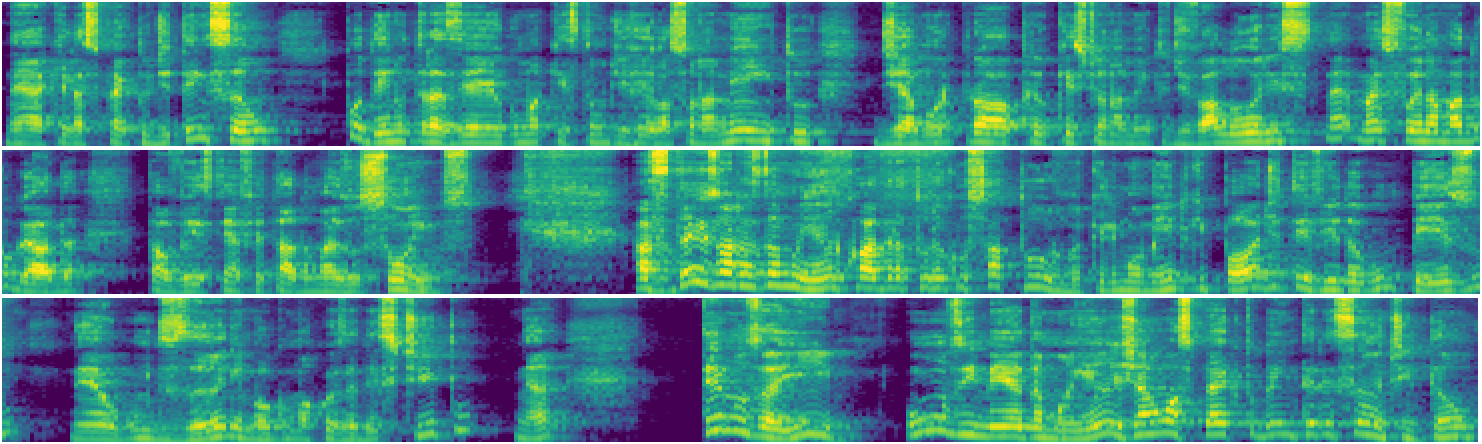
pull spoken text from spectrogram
Né, aquele aspecto de tensão, podendo trazer alguma questão de relacionamento, de amor próprio, questionamento de valores, né, mas foi na madrugada, talvez tenha afetado mais os sonhos. Às 10 horas da manhã, quadratura com Saturno, aquele momento que pode ter vindo algum peso, né, algum desânimo, alguma coisa desse tipo. Né? Temos aí 11 e meia da manhã já um aspecto bem interessante. Então,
